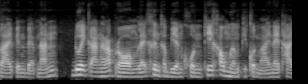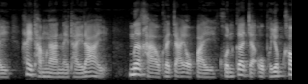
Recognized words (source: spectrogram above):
กลายเป็นแบบนั้น ด้วยการรับรองและขึ้นทะเบียนคนที่เข้าเมืองผิดกฎหมายในไทย ให้ทำงานในไทยได้ เมื่อข่าวกระจายออกไป คนก็จะอพยพเข้า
